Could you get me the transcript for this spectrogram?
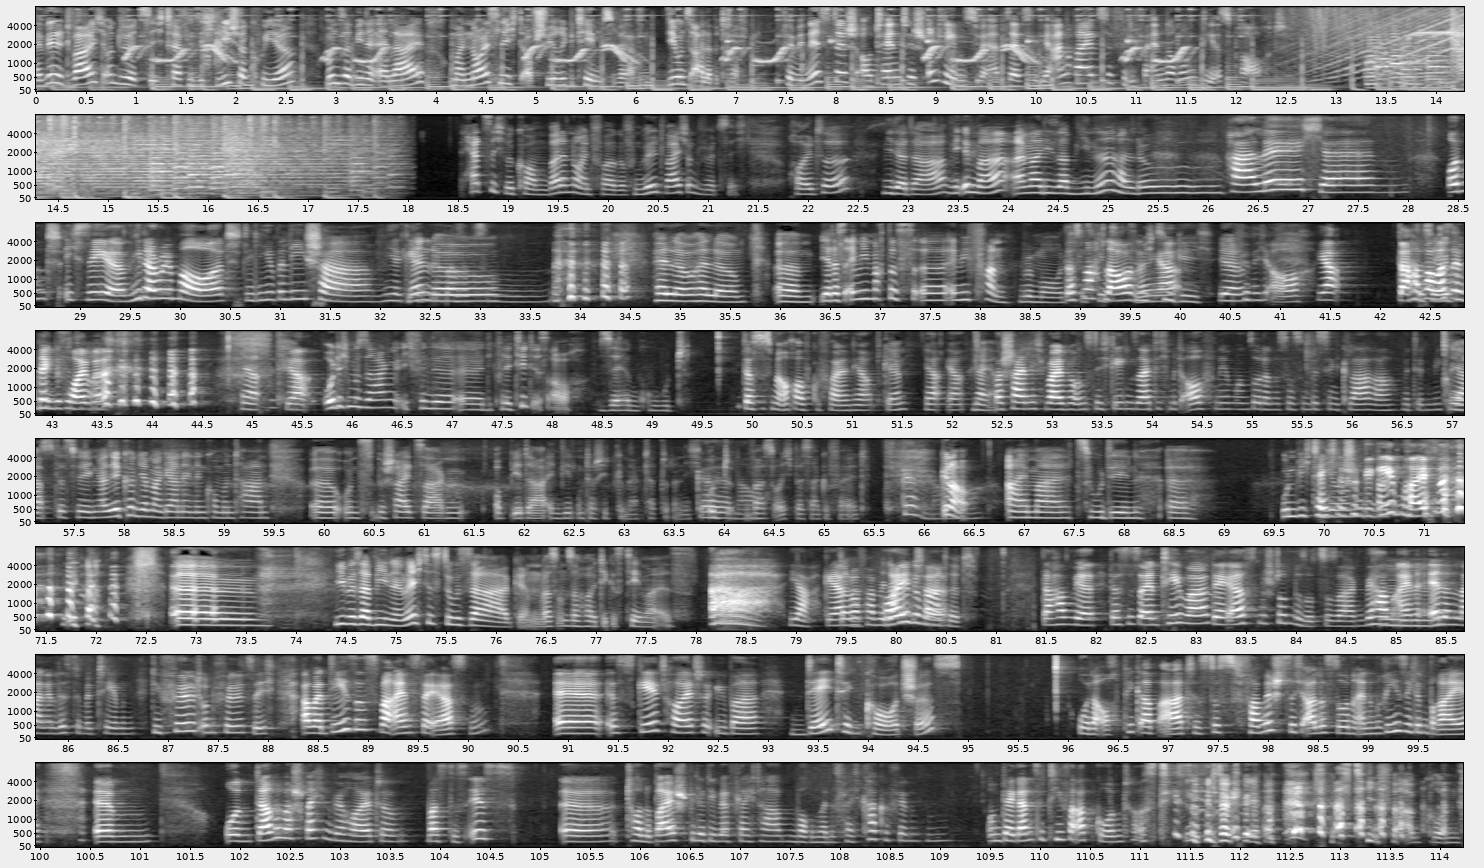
Bei Wild, Weich und Würzig treffen sich Lisha Queer und Sabine Ally, um ein neues Licht auf schwierige Themen zu werfen, die uns alle betreffen. Feministisch, authentisch und liebenswert setzen wir Anreize für die Veränderung, die es braucht. Herzlich willkommen bei der neuen Folge von Wild, Weich und Würzig. Heute wieder da, wie immer, einmal die Sabine. Hallo. Hallöchen. Und ich sehe wieder remote die liebe Lisha mir gegenüber sitzen. hello, hello. Ähm, ja, das irgendwie macht das äh, irgendwie fun, remote. Das, das macht Laune, ziemlich ja. zügig. Ja. Finde ich auch. Ja, da haben Deswegen wir was entdeckt, Freunde. ja. ja. Und ich muss sagen, ich finde, äh, die Qualität ist auch sehr gut. Das ist mir auch aufgefallen, ja. Okay. Ja, ja. Naja. Wahrscheinlich, weil wir uns nicht gegenseitig mit aufnehmen und so, dann ist das ein bisschen klarer mit den Mikros. Ja, deswegen. Also ihr könnt ja mal gerne in den Kommentaren äh, uns Bescheid sagen, ob ihr da irgendwie einen Unterschied gemerkt habt oder nicht. Genau. Und was euch besser gefällt. Genau. Genau. Einmal zu den äh, unwichtigen technischen Gegebenheiten. ja. ähm, Liebe Sabine, möchtest du sagen, was unser heutiges Thema ist? Ah, ja, gerne. Darauf haben wir Heute, lange gewartet. Da haben wir, das ist ein Thema der ersten Stunde sozusagen. Wir haben mhm. eine ellenlange Liste mit Themen, die füllt und füllt sich. Aber dieses war eins der ersten. Äh, es geht heute über Dating Coaches oder auch Pickup Artists. Das vermischt sich alles so in einem riesigen Brei. Ähm, und darüber sprechen wir heute, was das ist, äh, tolle Beispiele, die wir vielleicht haben, warum wir das vielleicht kacke finden. Und der ganze tiefe Abgrund aus diesem ja, Das tiefe Abgrund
